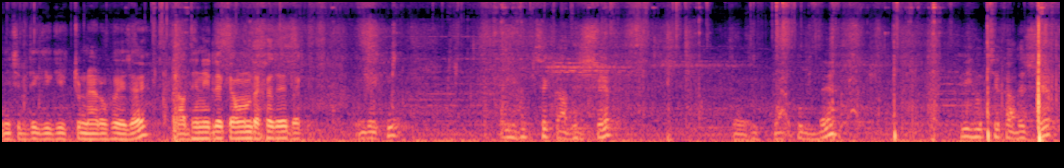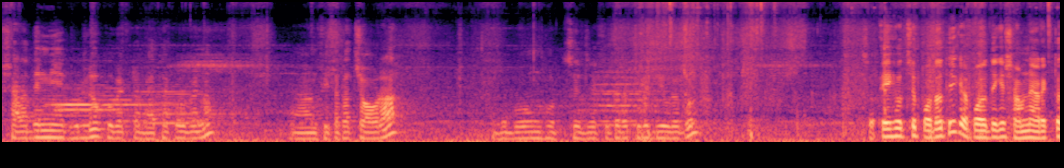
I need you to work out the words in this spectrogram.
নিচের দিকে গিয়ে একটু ন্যারো হয়ে যায়। কাঁধে নিলে কেমন দেখা যায়? দেখ, দেখি। এই হচ্ছে কাঁধের শেপ তো উঠবে। এই হচ্ছে কাঁধের শেপ সারাদিন নিয়ে ঘুরলেও খুব একটা ব্যথা করবে না। ফিতাটা চওড়া। এবং হচ্ছে যে ফিতাটা খুবই ডিউরেবল তো এই হচ্ছে পদাতিক। আর পদাতিকের সামনে আরেকটা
